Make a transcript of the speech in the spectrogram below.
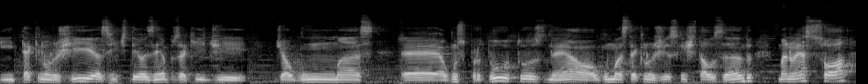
em tecnologias, a gente deu exemplos aqui de, de algumas é, alguns produtos, né, algumas tecnologias que a gente está usando, mas não é só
